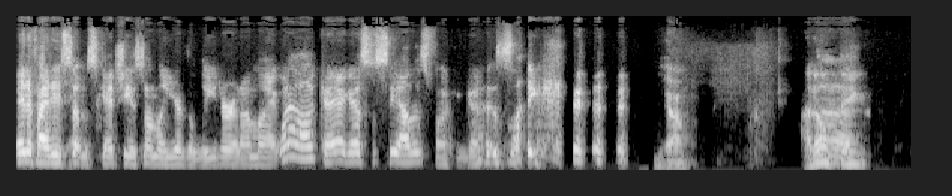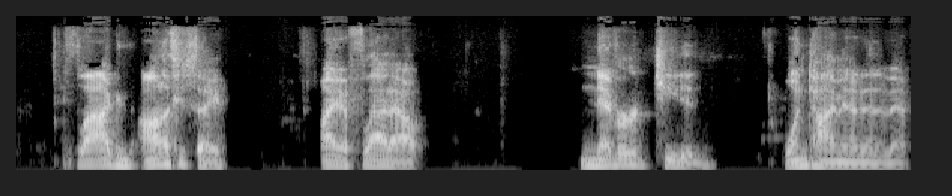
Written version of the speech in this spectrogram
and if I do something sketchy, it's normally you're the leader, and I'm like, well, okay, I guess we'll see how this fucking goes. Like, Yeah, I don't Uh, think. Flat, I can honestly say, I have flat out never cheated one time in an event.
